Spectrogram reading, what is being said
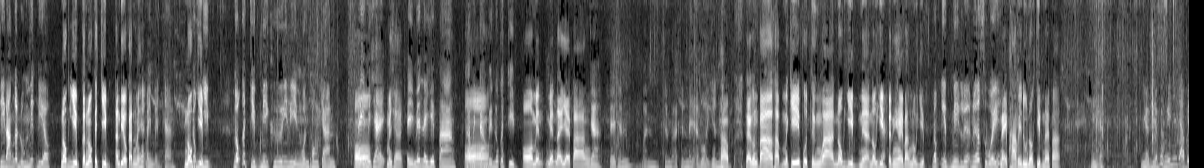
ทีหลังกระดุมนิดเดียว นกหยิบกับนกกระจิบอันเดียวกันไหมฮะไม่เหมือนกัน นกหยิบ นกกระจิบนี่คืออีนี่นวลทองจันทร์อ๋อเอ้ยไม่ใช่ ไม่ใช่ ไอ้เม็ดในเยปางอ๋อ ถ้าไปตั้งเป็นนกกระจิบอ๋อเม็ดเม็ดในยายปาง จ้ะแต่ฉันมันฉันว่าฉันไม่อร่อยฉันนะครับ แต่คุณป้าครับเมื่อกี้พูดถึงว่านกหยิบเนี่ยนกหยิบจ้ะเป็นยังไงบ้างนกหยิบ นกหยิบมีเนื้อเนื้อสวย ไหนพาไปดูนกหยิบหน่อยป้า นี่นะ เนี่ยเดี๋ยวพวกนี้นี่จะเอาไป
